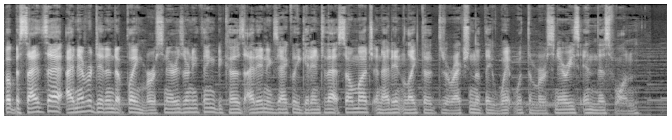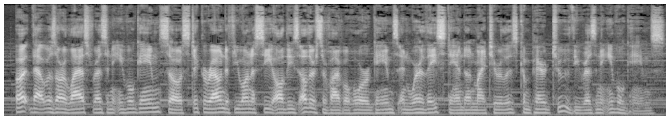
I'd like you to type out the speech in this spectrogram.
But besides that, I never did end up playing Mercenaries or anything because I didn't exactly get into that so much and I didn't like the direction that they went with the Mercenaries in this one. But that was our last Resident Evil game, so stick around if you want to see all these other survival horror games and where they stand on my tier list compared to the Resident Evil games.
